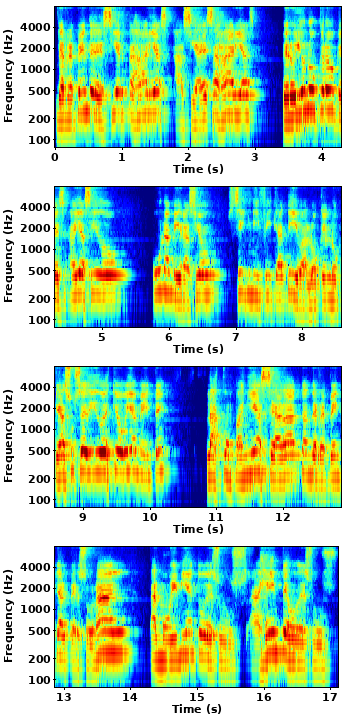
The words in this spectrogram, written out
de repente de ciertas áreas hacia esas áreas, pero yo no creo que haya sido una migración significativa. Lo que, lo que ha sucedido es que obviamente las compañías se adaptan de repente al personal, al movimiento de sus agentes o de sus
